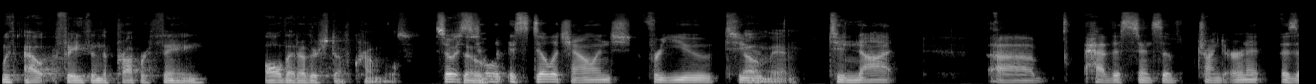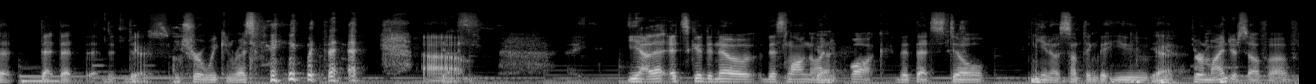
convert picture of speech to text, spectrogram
without faith in the proper thing, all that other stuff crumbles. So it's so, still it's still a challenge for you to oh man to not uh, have this sense of trying to earn it. Is that that that, that, that yes? I'm sure we can resonate with that. Um, yes yeah that, it's good to know this long on yeah. your walk that that's still you know something that you, yeah. you to remind yourself of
